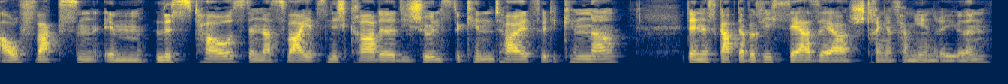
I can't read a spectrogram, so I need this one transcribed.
Aufwachsen im Listhaus, denn das war jetzt nicht gerade die schönste Kindheit für die Kinder, denn es gab da wirklich sehr, sehr strenge Familienregeln.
